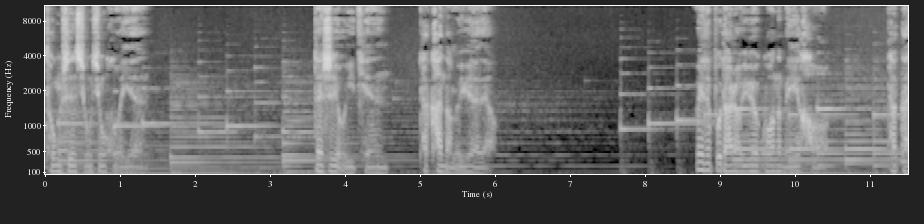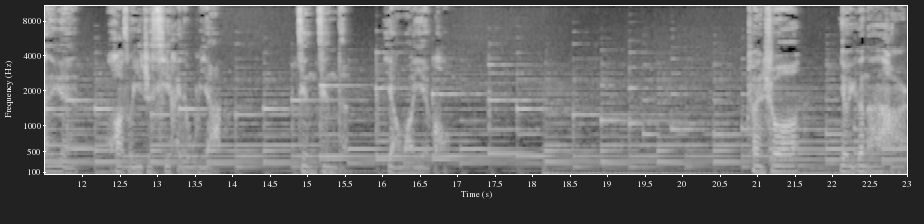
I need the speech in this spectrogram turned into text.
通身熊熊火焰。但是有一天，他看到了月亮。为了不打扰月光的美好，他甘愿化作一只漆黑的乌鸦，静静地仰望夜空。传说有一个男孩。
